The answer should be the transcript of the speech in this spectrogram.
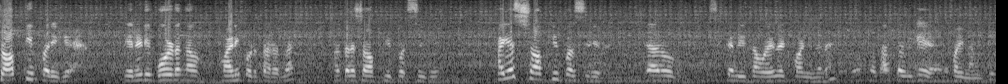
ಶಾಪ್ ಕೀಪರಿಗೆ ಎಲ್ ಇ ಡಿ ಬೋರ್ಡ್ ಅನ್ನ ಮಾಡಿ ಕೊಡ್ತಾರಲ್ಲ ಆ ಥರ ಶಾಪ್ ಕೀಪರ್ಸಿಗೆ ಹೈಯೆಸ್ಟ್ ಶಾಪ್ ಕೀಪರ್ಸಿಗೆ ಯಾರು ಫಿಸಿಕಲಿ ನಾವು ವೈಲೇಟ್ ಮಾಡಿದ್ದಾರೆ. ಅಂಥವ್ರಿಗೆ ಫೈನ್ ಆಗುತ್ತೆ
